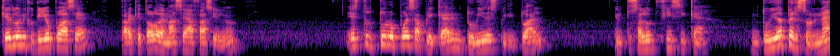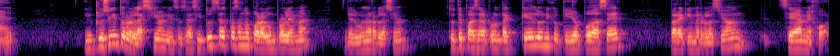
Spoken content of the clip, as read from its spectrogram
¿qué es lo único que yo puedo hacer para que todo lo demás sea fácil, no? Esto tú lo puedes aplicar en tu vida espiritual, en tu salud física, en tu vida personal, incluso en tus relaciones. O sea, si tú estás pasando por algún problema de alguna relación, tú te puedes hacer la pregunta, ¿qué es lo único que yo puedo hacer para que mi relación sea mejor?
